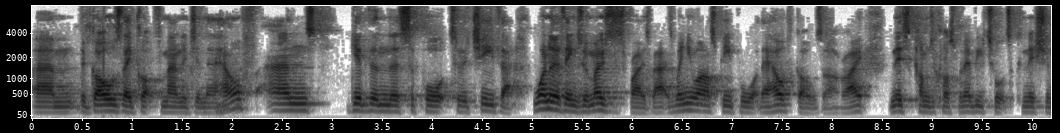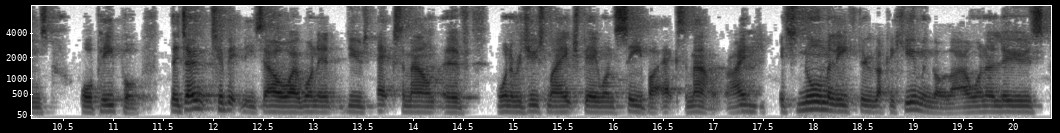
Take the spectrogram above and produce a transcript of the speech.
um, the goals they've got for managing their health and give them the support to achieve that. One of the things we're most surprised about is when you ask people what their health goals are, right? And this comes across whenever you talk to clinicians or people, they don't typically say, Oh, I want to use X amount of, I want to reduce my HbA1c by X amount, right? Mm. It's normally through like a human goal. Like I want to lose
